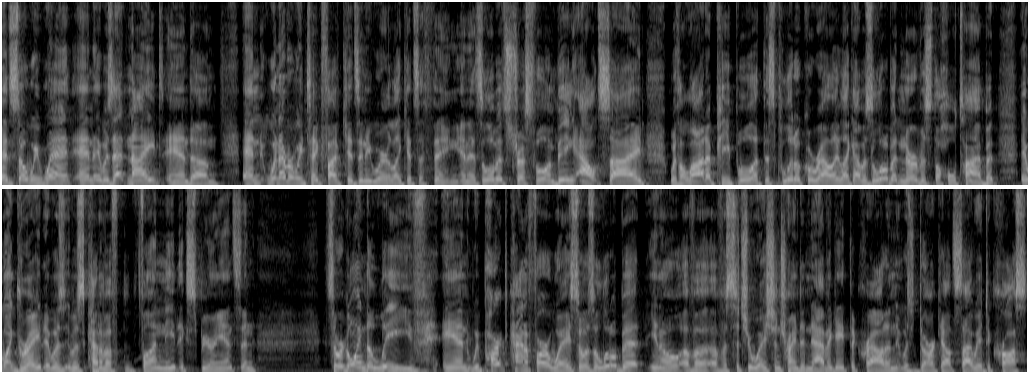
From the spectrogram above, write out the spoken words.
and so we went, and it was at night. And, um, and whenever we take five kids anywhere, like it's a thing, and it's a little bit stressful. And being outside with a lot of people at this political rally, like I was a little bit nervous the whole time, but it went great. It was, it was kind of a fun, neat experience. And so we're going to leave, and we parked kind of far away. So it was a little bit, you know, of a, of a situation trying to navigate the crowd, and it was dark outside. We had to cross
